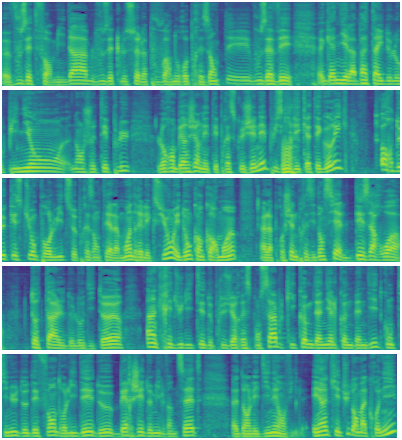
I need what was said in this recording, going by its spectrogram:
Vous êtes formidable, vous êtes le seul à pouvoir nous représenter, vous avez gagné la bataille de l'opinion, n'en jetez plus. Laurent Berger en était presque gêné puisqu'il ah. est catégorique. Hors de question pour lui de se présenter à la moindre élection et donc encore moins à la prochaine présidentielle. Désarroi total de l'auditeur, incrédulité de plusieurs responsables qui, comme Daniel Cohn-Bendit, continuent de défendre l'idée de Berger 2027 euh, dans les dîners en ville. Et inquiétude en Macronie,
